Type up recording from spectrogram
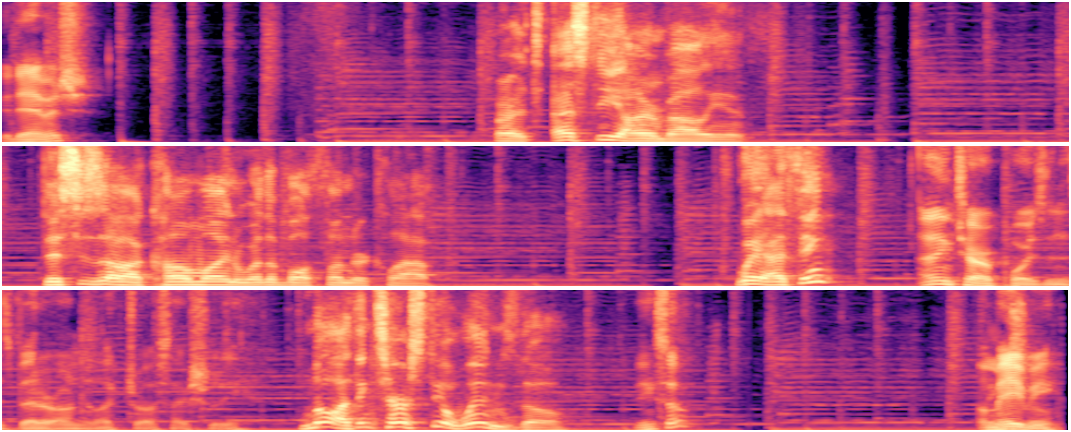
good damage. All right, it's SD Iron Valiant. This is a Combine Weatherball Thunderclap. Wait, I think I think Tera Poison is better on Eelektross, actually. No, I think Tera Steel wins though. You think so? Oh, maybe.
